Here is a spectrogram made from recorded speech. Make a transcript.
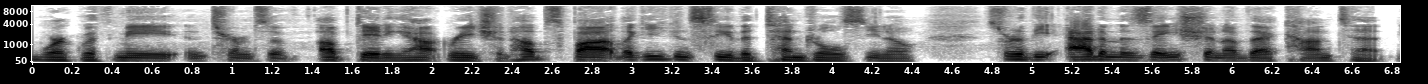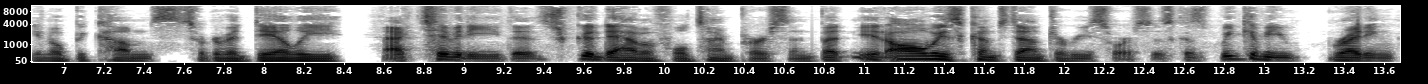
work with me in terms of updating outreach and HubSpot. Like you can see the tendrils, you know, sort of the atomization of that content, you know, becomes sort of a daily activity that's good to have a full-time person, but it always comes down to resources because we could be writing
